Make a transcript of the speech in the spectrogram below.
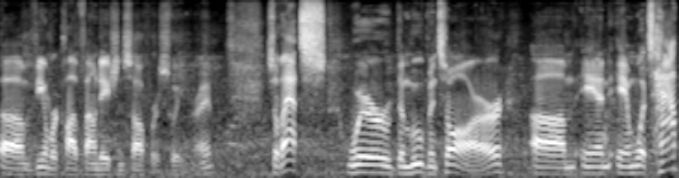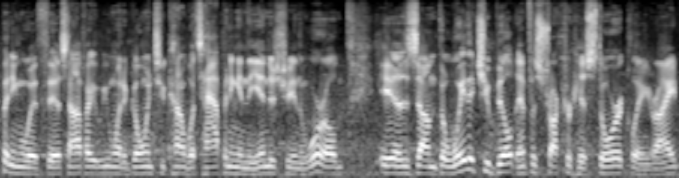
um, VMware Cloud Foundation software suite, right? So that's where the movements are, um, and, and what's happening with this, now if I, we want to go into kind of what's happening in the industry in the world, is um, the way that you built infrastructure historically, right,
